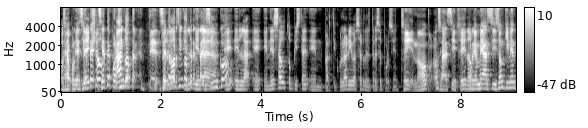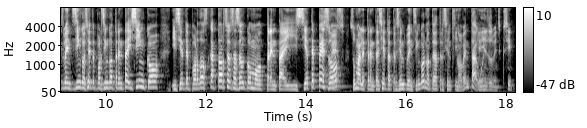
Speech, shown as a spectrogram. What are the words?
O sea, Eh, porque de- de siete- hecho- siete por ah, cinco no, tre- eh, perdón, siete por cinco, en- en la- 35. En, en la, en- esa autopista en, en particular iba a ser del 13%. Sí, no, o sea, sí. Sí, no. Porque mira, si son 525, 7 por 5, 35 y 7 por 2, 14, o sea, son como 37 pesos. Sí. Súmale 37 a 325, no te da 390, güey. 525, sí.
